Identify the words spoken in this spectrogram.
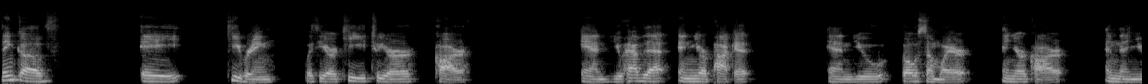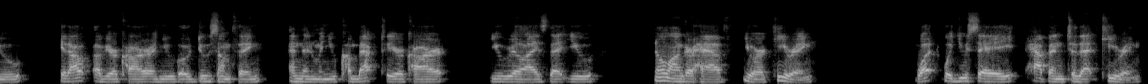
think of a key ring with your key to your car and you have that in your pocket and you go somewhere in your car and then you get out of your car and you go do something and then when you come back to your car you realize that you no longer have your keyring what would you say happened to that keyring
